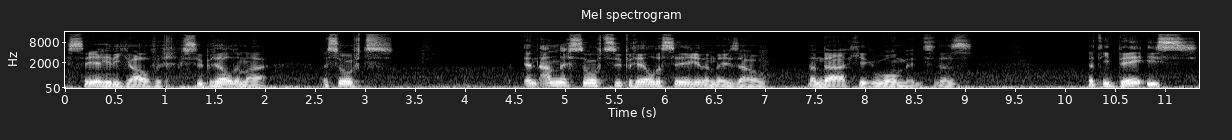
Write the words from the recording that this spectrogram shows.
serie die gaat over superhelden, maar een soort... Een ander soort superhelden-serie dan dat je zou... Dan dat je gewoon bent. Dat is, het idee is...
